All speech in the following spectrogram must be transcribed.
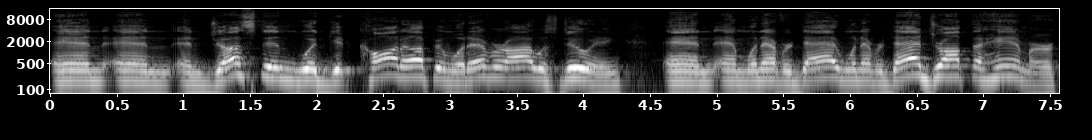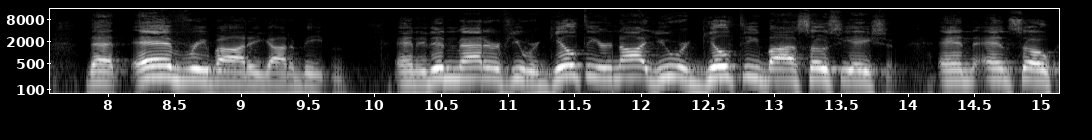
and, and, and Justin would get caught up in whatever I was doing. And, and whenever dad, whenever dad dropped the hammer, that everybody got a beating. And it didn't matter if you were guilty or not, you were guilty by association. And, and, so,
